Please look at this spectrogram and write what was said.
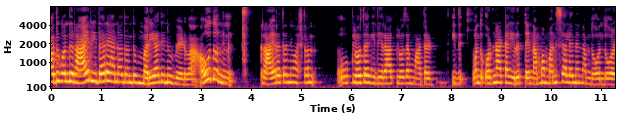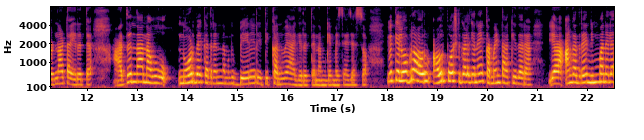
ಅದಕ್ಕೊಂದು ರಾಯರು ಇದ್ದಾರೆ ಅನ್ನೋದೊಂದು ಮರ್ಯಾದೆನೂ ಬೇಡವಾ? ಹೌದು, ನಿನ್, ರಾಯರ ಹತ್ರ ನೀವು ಅಷ್ಟೊಂದು ಕ್ಲೋಸ್ ಆಗಿದ್ದೀರಾ? ಕ್ಲೋಸಾಗಿ ಮಾತಾಡ್ ಇದು ಒಂದು ಒಡನಾಟ ಇರುತ್ತೆ. ನಮ್ಮ ಮನಸ್ಸಲ್ಲೇ ನಮ್ಮದು ಒಂದು ಒಡನಾಟ ಇರುತ್ತೆ. ಅದನ್ನು ನಾವು ನೋಡಬೇಕಾದ್ರೆ ನಮಗೆ ಬೇರೆ ರೀತಿ ಕನ್ವೆ ಆಗಿರುತ್ತೆ ನಮಗೆ ಮೆಸೇಜಸ್ಸು ಇವಾಗ ಕೆಲವೊಬ್ಬರು ಅವರು, ಅವ್ರ ಪೋಸ್ಟ್ಗಳಿಗೇ ಕಮೆಂಟ್ ಹಾಕಿದ್ದಾರೆ. ಯಾ, ಹಂಗಂದ್ರೆ ನಿಮ್ಮ ಮನೇಲೇ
